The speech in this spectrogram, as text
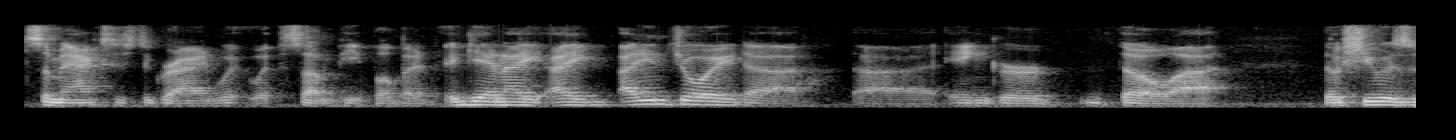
some axes to grind with, with some people. But again, I I, I enjoyed uh, uh, Inger though. Uh, though she was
